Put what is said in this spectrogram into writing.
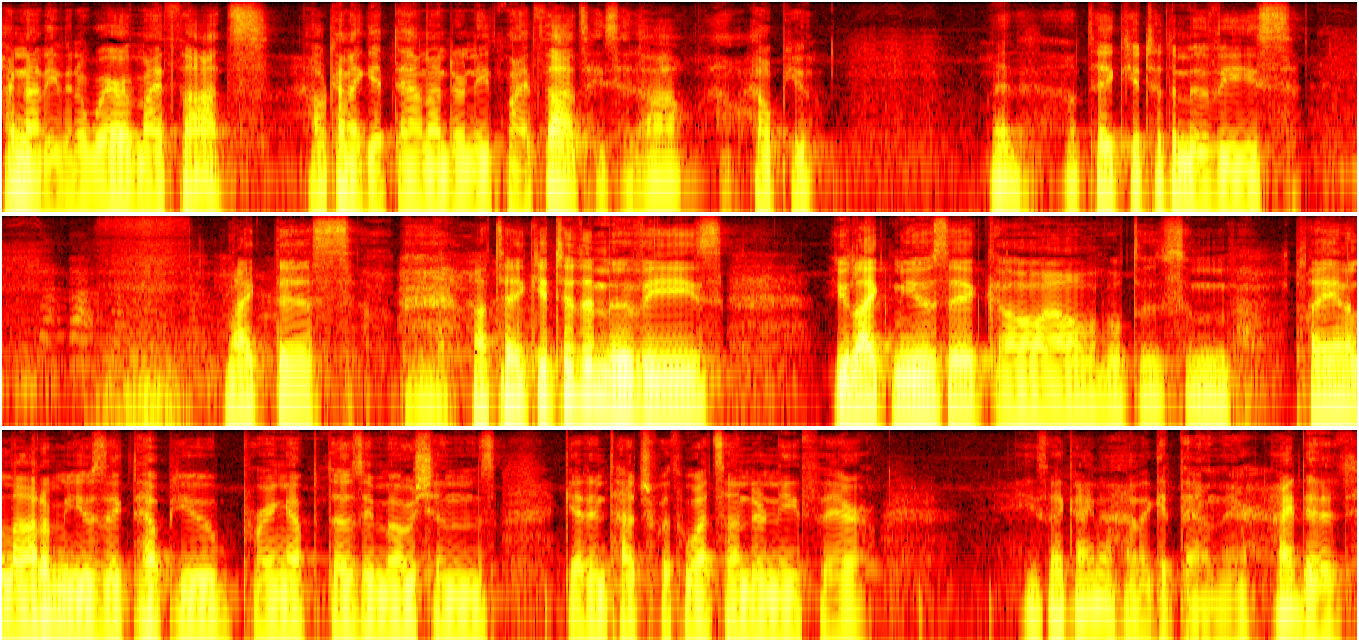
I'm not even aware of my thoughts. How can I get down underneath my thoughts? He said, oh, I'll, I'll help you. I'll take you to the movies, like this. I'll take you to the movies. You like music? Oh, I'll, we'll do some playing a lot of music to help you bring up those emotions, get in touch with what's underneath there. He's like, I know how to get down there. I did it.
